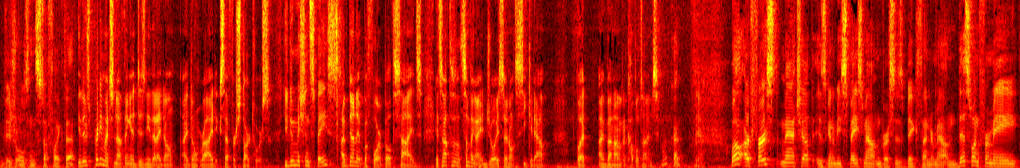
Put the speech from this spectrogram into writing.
visuals and stuff like that. There's pretty much nothing at Disney that I don't I don't ride except for Star Tours. You do Mission Space? I've done it before, both sides. It's not something I enjoy, so I don't seek it out. But I've been on it a couple times. Okay. Yeah. Well, our first matchup is going to be Space Mountain versus Big Thunder Mountain. This one for me,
